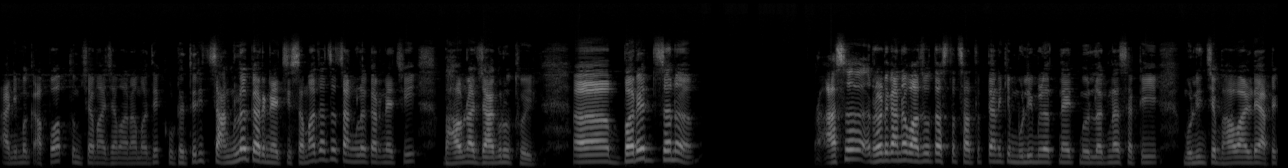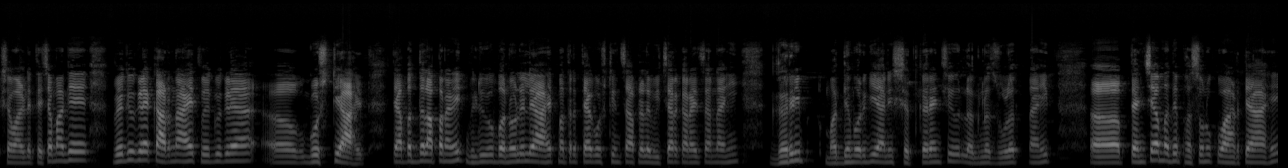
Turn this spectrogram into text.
आणि मग आपोआप तुमच्या माझ्या मनामध्ये कुठेतरी चांगलं करण्याची, समाजाचं चांगलं करण्याची भावना जागृत होईल. बरेच जण असं रडगाणं वाजवत असतात सातत्याने, की मुली मिळत नाहीत मु लग्नासाठी, मुलींचे भाव वाढले, अपेक्षा वाढले त्याच्यामागे वेगवेगळ्या कारणं आहेत, वेगवेगळ्या गोष्टी आहेत. त्याबद्दल आपण अनेक व्हिडिओ बनवलेले आहेत. मात्र त्या गोष्टींचा आपल्याला विचार करायचा नाही. गरीब, मध्यमवर्गीय आणि शेतकऱ्यांची लग्न जुळत नाहीत. त्यांच्यामध्ये फसवणूक वाढते आहे.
